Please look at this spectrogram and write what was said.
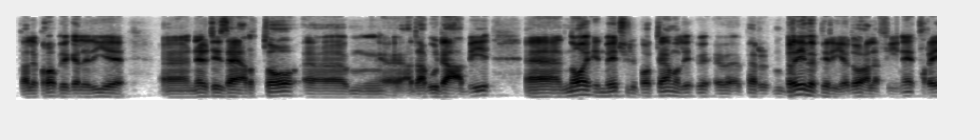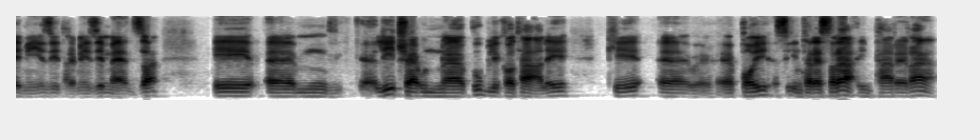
dalle proprie gallerie eh, nel deserto ehm, ad Abu Dhabi, eh, noi invece li portiamo li, eh, per un breve periodo, alla fine, tre mesi, tre mesi e mezza, e ehm, lì c'è un pubblico tale che eh, poi si interesserà, imparerà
